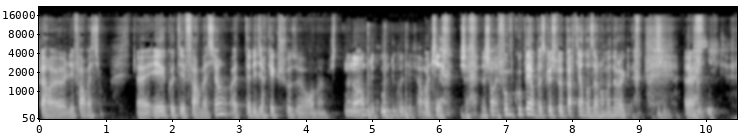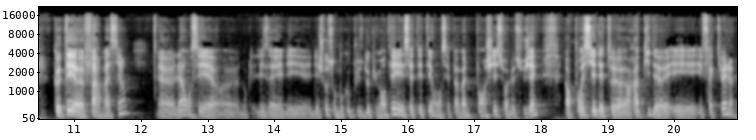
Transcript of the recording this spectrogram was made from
par les formations. et côté pharmacien, tu allais dire quelque chose, Romain? Non, non, du coup, du côté pharmacien. Ok, il faut me couper hein, parce que je peux partir dans un long monologue. côté pharmacien, euh, là, on sait, euh, donc les, choses sont beaucoup plus documentées et cet été, on s'est pas mal penché sur le sujet. Alors, pour essayer d'être euh, rapide et, factuel,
